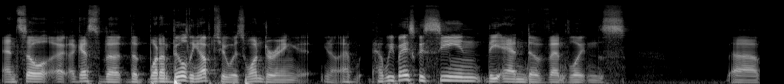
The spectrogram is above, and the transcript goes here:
And so uh, I guess the, the what I'm building up to is wondering, you know, have, have we basically seen the end of Van Vleuten's uh,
